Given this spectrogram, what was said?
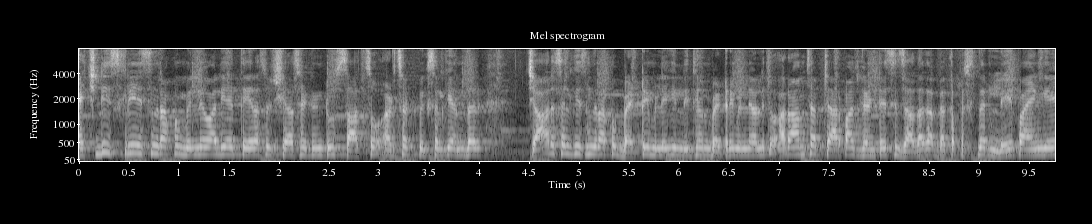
एच डी स्क्रीन इसके अंदर आपको मिलने वाली है तेरह सौ छियासठ इंटू सात सौ अड़सठ पिक्सल के अंदर। चार सेल के अंदर आपको बैटरी मिलेगी लिथियम बैटरी मिलने वाली तो आराम से आप चार पाँच घंटे से ज़्यादा का बैकअप इसके अंदर ले पाएँगे।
